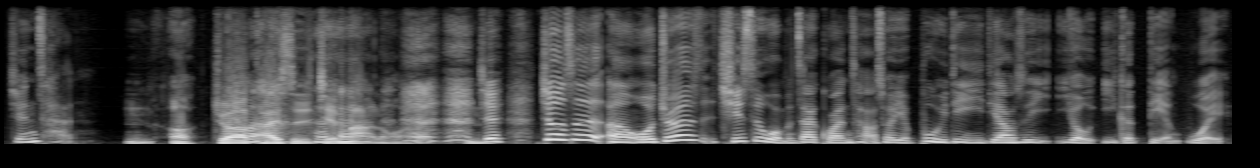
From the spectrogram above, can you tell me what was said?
减产。嗯哦，就要开始减码了。就就是嗯，我觉得其实我们在观察的时候，也不一定一定要是有一个点位。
